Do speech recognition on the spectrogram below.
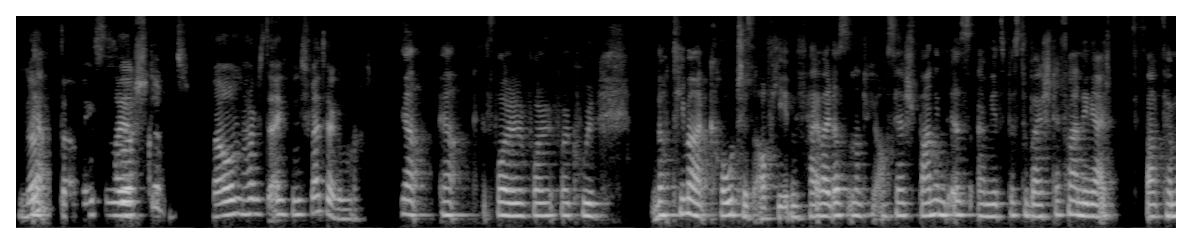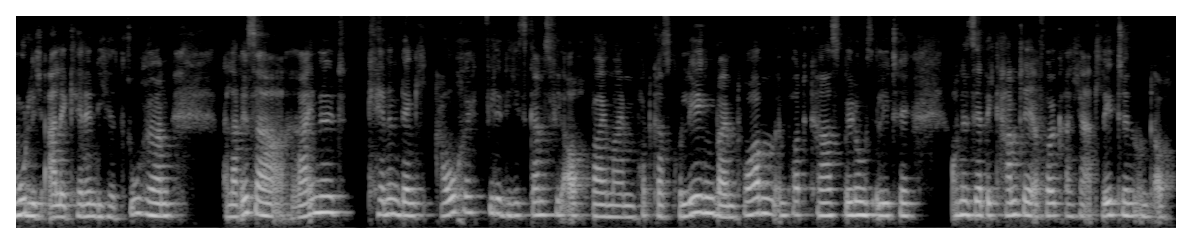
ne? Ja. Dann denkst du so, ja. stimmt. Warum habe ich es eigentlich nicht weitergemacht? Ja, ja, voll, voll, voll cool. Noch Thema Coaches auf jeden Fall, weil das natürlich auch sehr spannend ist. Ähm, jetzt bist du bei Stefan, den ja ich, vermutlich alle kennen, die hier zuhören. Larissa Reinelt kennen, denke ich, auch recht viele. Die ist ganz viel auch bei meinem Podcast-Kollegen, beim Torben im Podcast Bildungselite, auch eine sehr bekannte, erfolgreiche Athletin und auch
